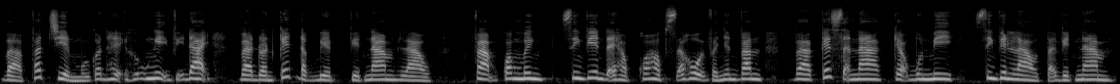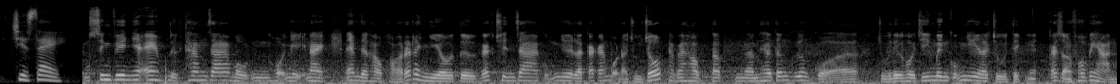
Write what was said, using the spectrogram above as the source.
và phát triển mối quan hệ hữu nghị vĩ đại và đoàn kết đặc biệt Việt Nam Lào. Phạm Quang Minh, sinh viên Đại học Khoa học Xã hội và Nhân văn và Kết Sạ Na Kẹo Buôn Mi, sinh viên Lào tại Việt Nam, chia sẻ. Sinh viên như em được tham gia một hội nghị này, em được học hỏi rất là nhiều từ các chuyên gia cũng như là các cán bộ đảng chủ chốt. Phải học tập làm theo tấm gương của Chủ tịch Hồ Chí Minh cũng như là Chủ tịch các giòn phong vi hẳn.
